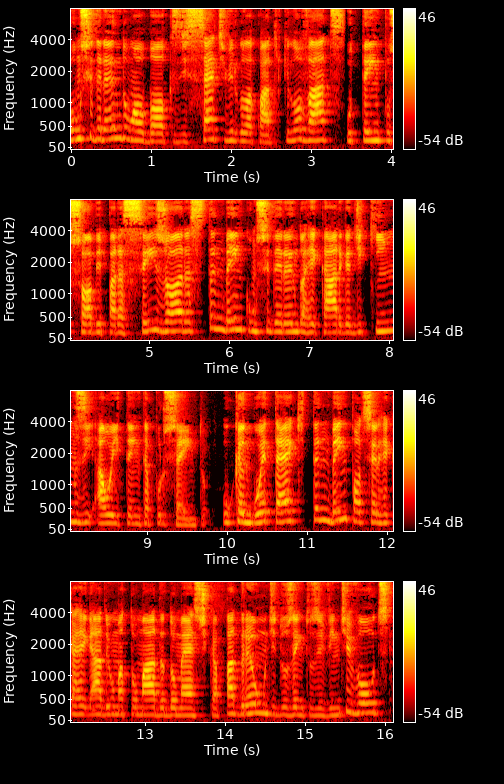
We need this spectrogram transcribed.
Considerando um wallbox de 7,4 kW, o tempo sobe para 6 horas, também considerando a recarga de 15 a 80%. O Kangoo E-Tech também pode ser recarregado em uma tomada doméstica padrão de 220 volts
